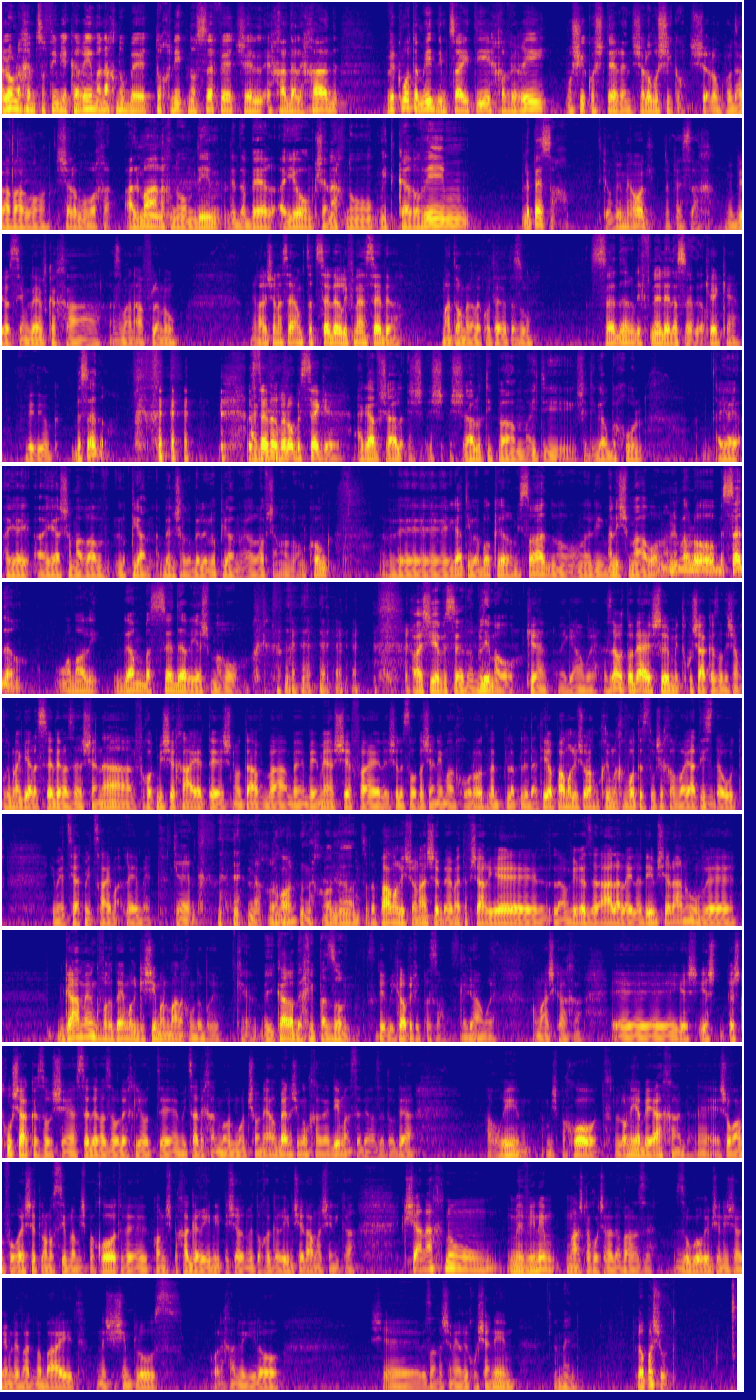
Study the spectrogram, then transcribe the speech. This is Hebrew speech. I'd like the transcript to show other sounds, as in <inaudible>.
שלום לכם, צופים יקרים, אנחנו בתוכנית נוספת של אחד על אחד, וכמו תמיד נמצא איתי חברי מושיקו שטרן. שלום מושיקו. שלום, כבוד הרב אהרון. שלום וברכה. על מה אנחנו עומדים לדבר היום כשאנחנו מתקרבים לפסח? מתקרבים מאוד לפסח, מבלי לשים לב, ככה הזמן עף לנו. נראה לי שנעשה היום קצת סדר לפני הסדר. מה אתה אומר על הכותרת הזו? סדר לפני ליל הסדר. כן, כן, בדיוק. בסדר. <laughs> בסדר ולא בסגר. אגב, שאל, ש, ש, שאל אותי פעם, הייתי, כשהייתי גר בחו"ל, היה, היה, היה שם הרב לופיאן, הבן של רבי לופיאן, הוא היה רב שם בהונג קונג, והגעתי בבוקר למשרד, הוא אומר לי, מה נשמע אהרון? אני אומר לו, בסדר. הוא אמר לי, גם בסדר יש מרור. <laughs> אבל שיהיה בסדר, בלי מרור. כן, לגמרי. אז זהו, אתה יודע, יש מין תחושה כזאת שאנחנו יכולים להגיע לסדר הזה השנה, לפחות מי שחי את אה, שנותיו ב- ב- בימי השפע האלה של עשרות השנים האחרונות, לדעתי בפעם הראשונה אנחנו יכולים לחוות איזה סוג של חוויית הזדהות עם יציאת מצרים על אמת. כן, <laughs> נכון. נכון? נכון מאוד. זאת הפעם הראשונה שבאמת אפשר יהיה להעביר את זה הלאה לילדים שלנו, וגם הם כבר די מרגישים על מה אנחנו מדברים. כן, בעיקר בחיפזון. בעיקר בחיפזון, כן. לגמרי. ממש ככה. אה, יש, יש, יש תחושה כזו שהסדר הזה הולך להיות אה, מצד אחד מאוד מאוד שונה. הרבה אנשים גם חרדים מהסדר הזה, אתה יודע. ההורים, המשפחות, לא נהיה ביחד. אה, יש הוראה מפורשת, לא נוסעים למשפחות, וכל משפחה גרעינית נשארת בתוך הגרעין שלה, מה שנקרא. כשאנחנו מבינים מה ההשלכות של הדבר הזה, זוג הורים שנשארים לבד בבית, בני 60 פלוס, כל אחד וגילו, שבעזרת השם יאריכו שנים. אמן. לא פשוט.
